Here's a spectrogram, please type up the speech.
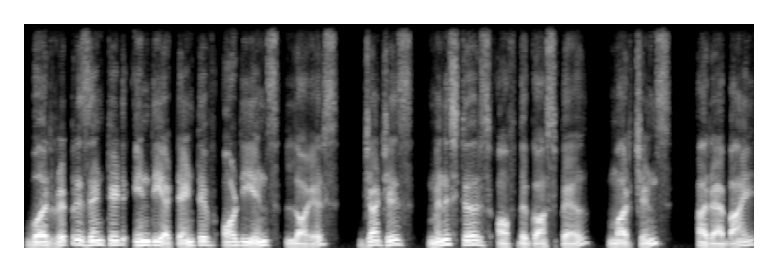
were represented in the attentive audience lawyers, judges, ministers of the gospel, merchants, a rabbi,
